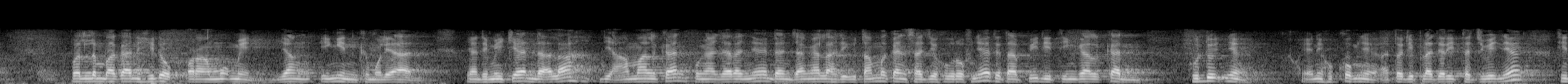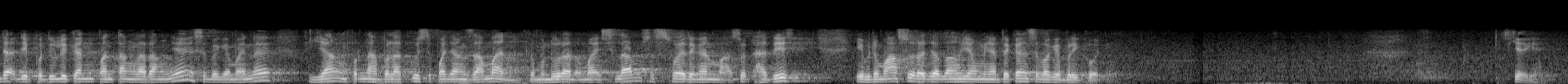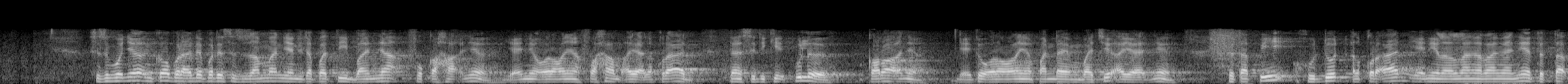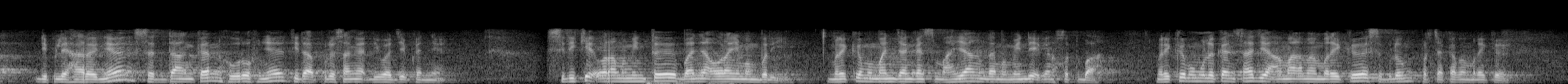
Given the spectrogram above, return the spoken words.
Perlembagaan hidup orang mukmin yang ingin kemuliaan. Yang demikian adalah diamalkan pengajarannya dan janganlah diutamakan saja hurufnya tetapi ditinggalkan hududnya yang ini hukumnya atau dipelajari tajwidnya tidak dipedulikan pantang larangnya sebagaimana yang pernah berlaku sepanjang zaman kemunduran umat Islam sesuai dengan maksud hadis Ibnu Mas'ud radhiyallahu yang menyatakan sebagai berikut. Sikit lagi. Sesungguhnya engkau berada pada sesuatu zaman yang didapati banyak fuqahanya, yakni orang-orang yang faham ayat Al-Quran dan sedikit pula qara'nya Iaitu orang-orang yang pandai membaca ayatnya. Tetapi hudud Al-Quran, ini larangan-larangannya tetap dipeliharanya, sedangkan hurufnya tidak perlu sangat diwajibkannya. Sedikit orang meminta, banyak orang yang memberi. Mereka memanjangkan semahyang dan memendekkan khutbah. Mereka memulakan saja amal-amal mereka sebelum percakapan mereka.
